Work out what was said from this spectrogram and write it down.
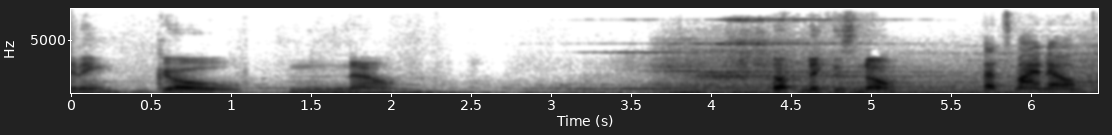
Hitting go now. Oh, Nick, is gnome. That's my gnome.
